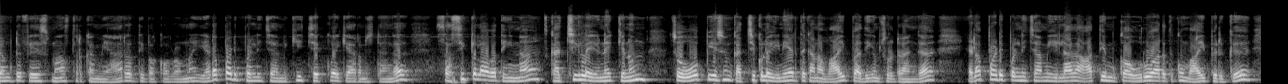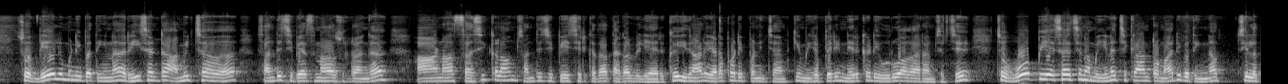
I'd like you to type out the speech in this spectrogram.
Welcome to face master com யாரை பற்றி பார்க்க போகிறோம்னா எடப்பாடி பழனிசாமிக்கு செக் வைக்க ஆரம்பிச்சிட்டாங்க. சசிகலா பார்த்தீங்கன்னா கட்சிகளை இணைக்கணும். ஸோ ஓபிஎஸும் கட்சிக்குள்ளே இணையறதுக்கான வாய்ப்பு அதிகம் சொல்கிறாங்க எடப்பாடி பழனிசாமி இல்லாத அதிமுக உருவாகிறதுக்கும் வாய்ப்பு இருக்குது ஸோ வேலுமணி பார்த்தீங்கன்னா ரீசெண்டாக அமித்ஷாவை சந்தித்து பேசினதாக சொல்கிறாங்க ஆனால் சசிகலாவும் சந்தித்து பேசியிருக்கதா தகவல் வெளியாக இருக்குது இதனால் எடப்பாடி பழனிசாமிக்கு மிகப்பெரிய நெருக்கடி உருவாக ஆரம்பிச்சிருச்சு. ஸோ ஓபிஎஸ்ஸாச்சும் நம்ம இணைச்சிக்கலான்ற மாதிரி பார்த்தீங்கன்னா சில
